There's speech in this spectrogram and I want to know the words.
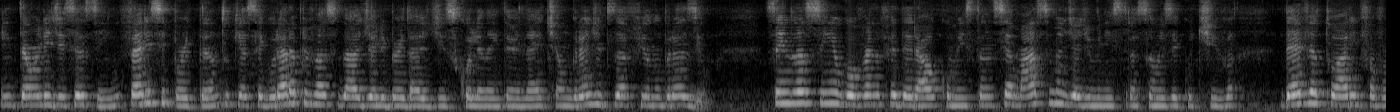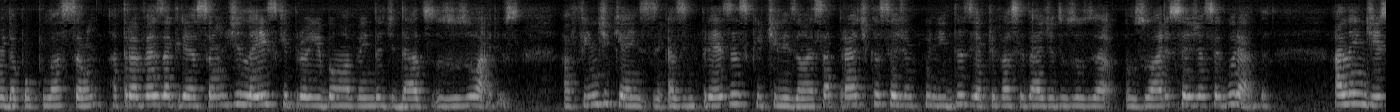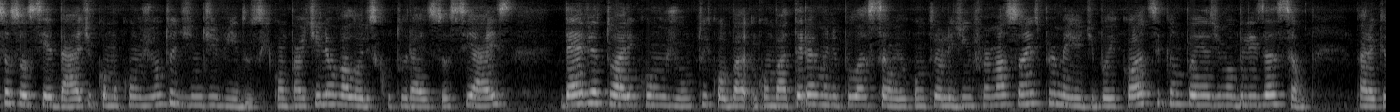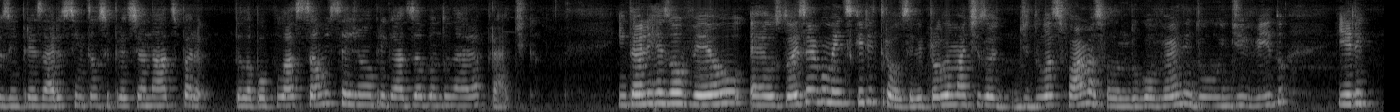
Então ele disse assim: infere-se, portanto, que assegurar a privacidade e a liberdade de escolha na internet é um grande desafio no Brasil. Sendo assim, o governo federal, como instância máxima de administração executiva, deve atuar em favor da população através da criação de leis que proíbam a venda de dados dos usuários, a fim de que as empresas que utilizam essa prática sejam punidas e a privacidade dos usuários seja assegurada. Além disso, a sociedade, como conjunto de indivíduos que compartilham valores culturais e sociais, deve atuar em conjunto e combater a manipulação e o controle de informações por meio de boicotes e campanhas de mobilização para que os empresários sintam-se pressionados para, pela população e sejam obrigados a abandonar a prática. Então ele resolveu é, os dois argumentos que ele trouxe. Ele problematizou de duas formas, falando do governo e do indivíduo, e ele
